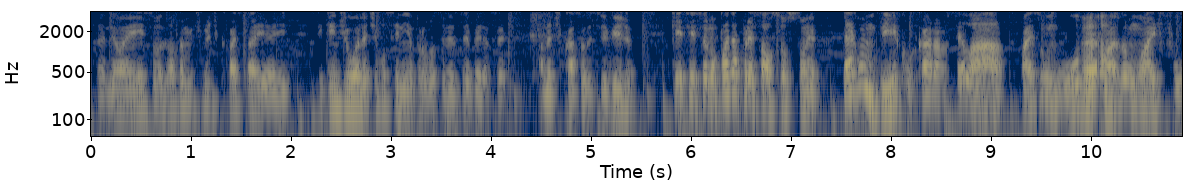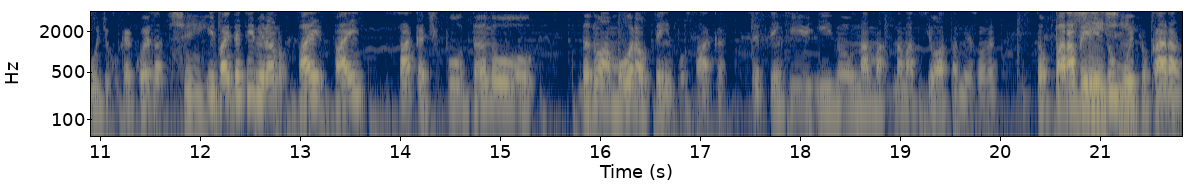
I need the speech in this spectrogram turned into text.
entendeu? É isso exatamente o vídeo que vai sair aí. Fiquem de olho, ativa o sininho para vocês receberem a notificação desse vídeo. Que assim, você não pode apressar o seu sonho. Pega um bico, cara, sei lá, faz um Uber, é. faz um iFood, qualquer coisa. Sim. E vai determinando, vai, vai, saca, tipo, dando, dando amor ao tempo, saca? Você tem que ir no, na, na maciota mesmo, né? Então, parabenizo sim, sim. muito, cara.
